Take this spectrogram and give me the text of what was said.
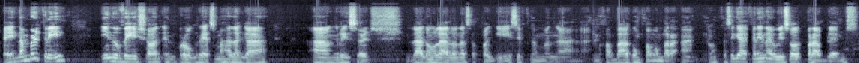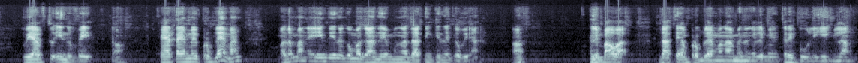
Okay? Number three, innovation and progress. Mahalaga ang research, lalong-lalo na sa pag-iisip ng mga makabagong pamamaraan. No? Kasi kanina we solve problems, we have to innovate. No? Kaya tayo may problema, malamang eh hindi na gumagana yung mga dating kinagawian. No? Halimbawa, dati ang problema namin ng elementary, bullying lang.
